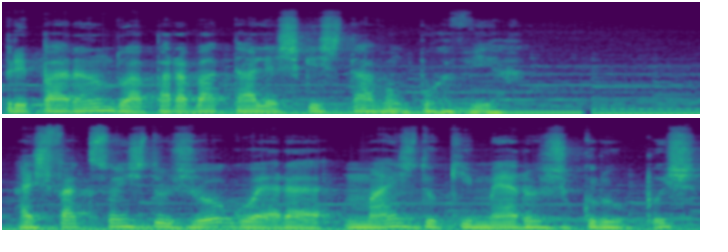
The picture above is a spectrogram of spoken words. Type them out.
preparando-a para batalhas que estavam por vir. As facções do jogo eram mais do que meros grupos,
